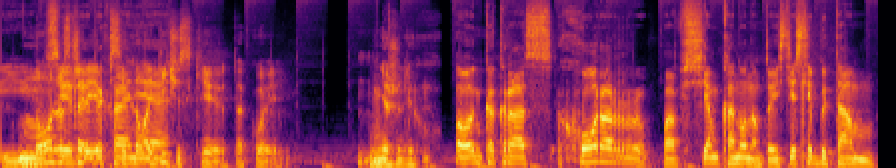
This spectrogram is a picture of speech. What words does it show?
и Но же свежее скорее дыхание. психологически такой, нежели... Он как раз хоррор по всем канонам. То есть, если бы там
